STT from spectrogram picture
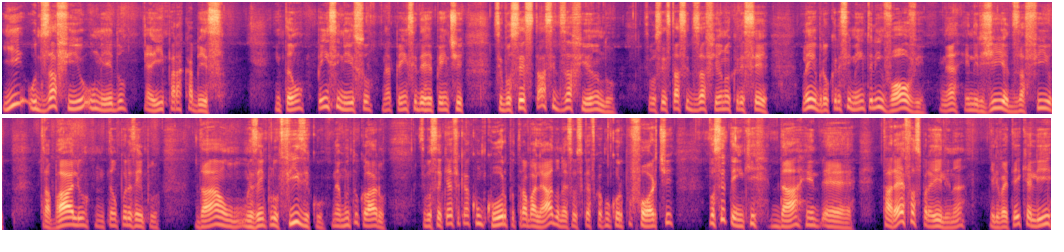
E o desafio, o medo, é ir para a cabeça. Então, pense nisso, né? pense de repente, se você está se desafiando, se você está se desafiando a crescer, Lembra, o crescimento ele envolve né, energia, desafio, trabalho. Então, por exemplo, dá um, exemplo físico né, muito claro. Se você quer ficar com o corpo trabalhado, né, se você quer ficar com o corpo forte, você tem que dar é, tarefas para ele, né? Ele vai ter que ali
